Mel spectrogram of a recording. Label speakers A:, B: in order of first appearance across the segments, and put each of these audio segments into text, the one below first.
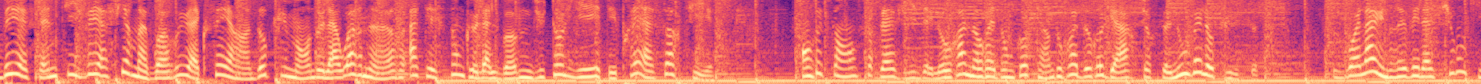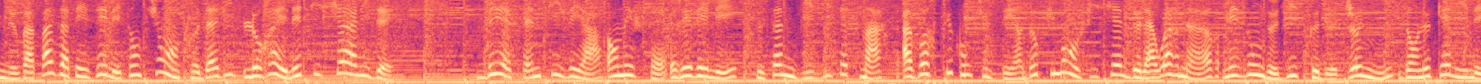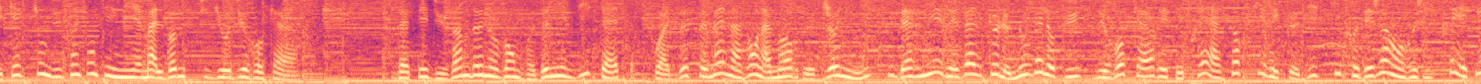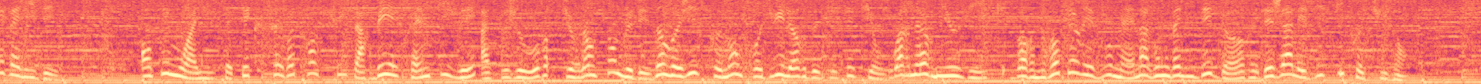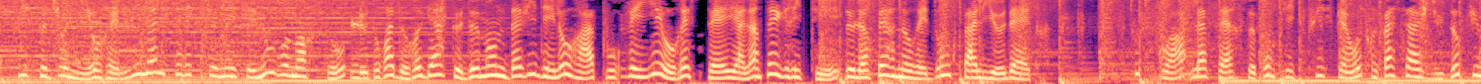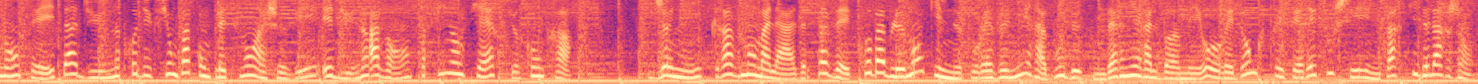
A: BFM TV affirme avoir eu accès à un document de la Warner, attestant que l'album du taulier était prêt à sortir. En ce sens, David et Laura n'auraient donc aucun droit de regard sur ce nouvel opus. Voilà une révélation qui ne va pas apaiser les tensions entre David, Laura et Laetitia Hallyday. BFM TV a, en effet, révélé, ce samedi 17 mars, avoir pu consulter un document officiel de la Warner, maison de disques de Johnny, dans lequel il est question du 51e album studio du rocker. Daté du 22 novembre 2017, soit deux semaines avant la mort de Johnny, ce dernier révèle que le nouvel opus du rocker était prêt à sortir et que 10 titres déjà enregistrés étaient validés. En témoigne cet extrait retranscrit par BFM TV, à ce jour, sur l'ensemble des enregistrements produits lors de ces sessions. Warner Music, Born Rocker et vous-même avons validé d'or et déjà les 10 titres suivants. Puisque Johnny aurait lui-même sélectionné ces nouveaux morceaux, le droit de regard que demandent David et Laura pour veiller au respect et à l'intégrité de leur père n'aurait donc pas lieu d'être. Toutefois, l'affaire se complique puisqu'un autre passage du document fait état d'une production pas complètement achevée, et d'une avance financière sur contrat. Johnny, gravement malade, savait probablement qu'il ne pourrait venir à bout de son dernier album et aurait donc préféré toucher une partie de l'argent.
